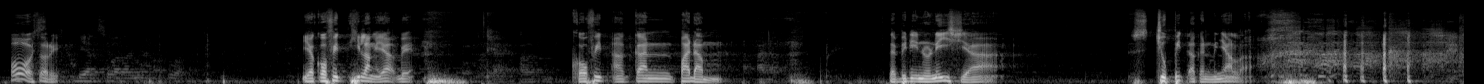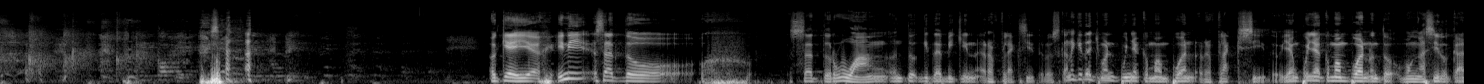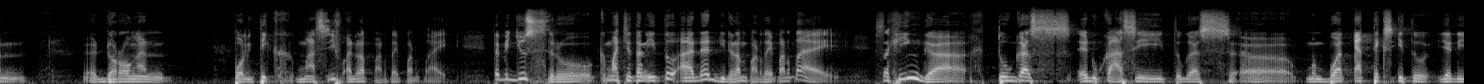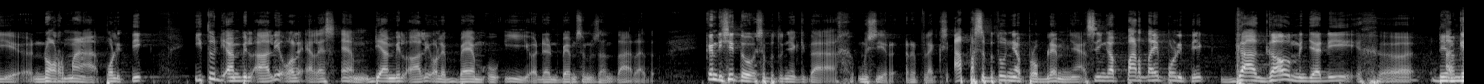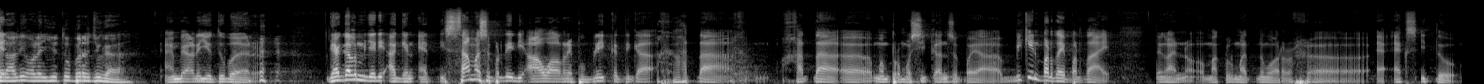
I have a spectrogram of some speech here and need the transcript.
Oh, sorry. Ya COVID hilang ya, Be. COVID akan padam. Tapi di Indonesia stupid akan menyala. Oke, okay, ya. ini satu satu ruang untuk kita bikin refleksi terus. Karena kita cuma punya kemampuan refleksi itu. Yang punya kemampuan untuk menghasilkan eh, dorongan politik masif adalah partai-partai. Tapi justru kemacetan itu ada di dalam partai-partai. Sehingga tugas edukasi, tugas uh, membuat etik itu jadi norma politik itu diambil alih oleh LSM, diambil alih oleh BEM UI dan BEM Nusantara. Tuh. Kan di situ sebetulnya kita mesti refleksi. Apa sebetulnya problemnya sehingga partai politik gagal menjadi uh, diambil agen, alih oleh youtuber juga. Ambil alih youtuber. gagal menjadi agen etis. Sama seperti di awal Republik ketika Hatta Hatta uh, mempromosikan supaya bikin partai-partai dengan maklumat nomor uh, X itu.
